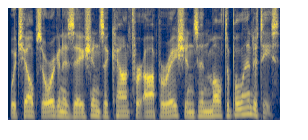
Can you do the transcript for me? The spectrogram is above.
which helps organizations account for operations in multiple entities.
